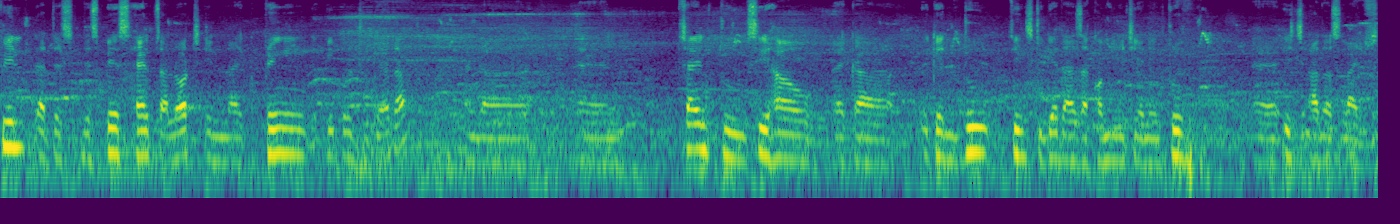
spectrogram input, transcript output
feel that this, the space helps a lot in like bringing the people together and, uh, and trying to see how like uh, we can do things together as a community and improve uh, each other's lives.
